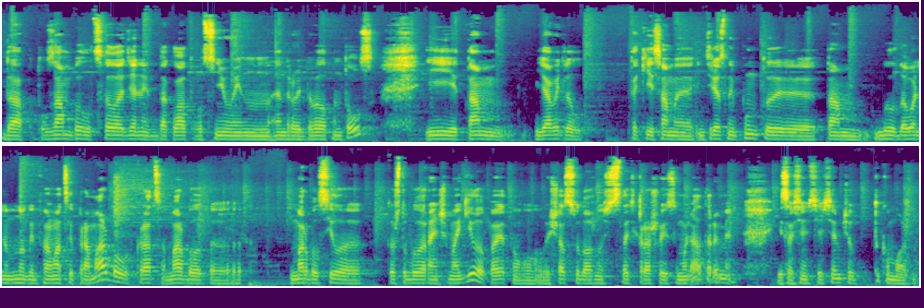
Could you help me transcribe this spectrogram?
Да, по тулзам был целый отдельный доклад вот с New in Android Development Tools, и там я выделил такие самые интересные пункты. Там было довольно много информации про Marble. Вкратце, Marble — это Marble сила то, что было раньше могила, поэтому сейчас все должно стать хорошо и с эмуляторами, и со всем, всем, всем, чем только можно.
